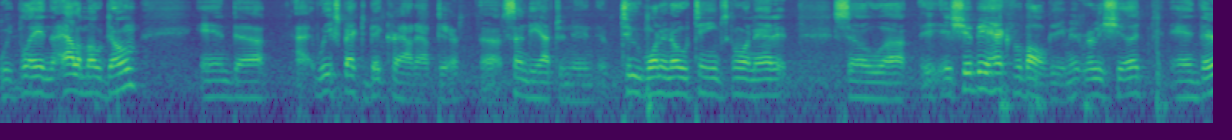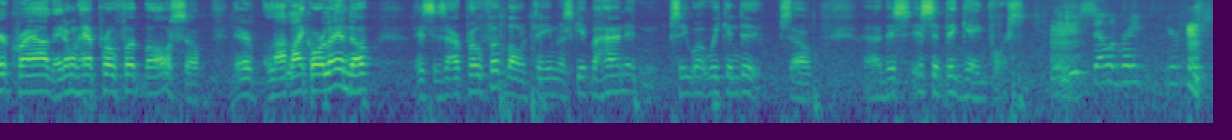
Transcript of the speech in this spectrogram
We play in the Alamodome, and uh, I- we expect a big crowd out there uh, Sunday afternoon. Two one and zero teams going at it, so uh, it, it should be a heck of a ball game. It really should. And their crowd, they don't have pro football, so they're a lot like Orlando. This is our pro football team. Let's get behind it and see what we can do. So uh, this it's a big game for us. Did you celebrate your first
